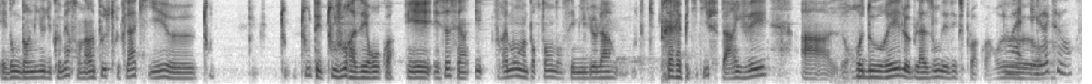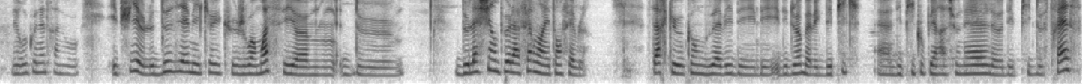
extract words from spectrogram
Et donc dans le milieu du commerce, on a un peu ce truc-là qui est euh, tout, tout tout est toujours à zéro, quoi. Et, et ça, c'est vraiment important dans ces milieux-là, très répétitif, d'arriver à redorer le blason des exploits, quoi. Re- Ouais, exactement. Les reconnaître à nouveau. Et puis euh, le deuxième écueil que je vois moi, c'est euh, de de lâcher un peu l'affaire dans les temps faibles. C'est-à-dire que quand vous avez des, des, des jobs avec des pics, euh, des pics opérationnels, euh, des pics de stress,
